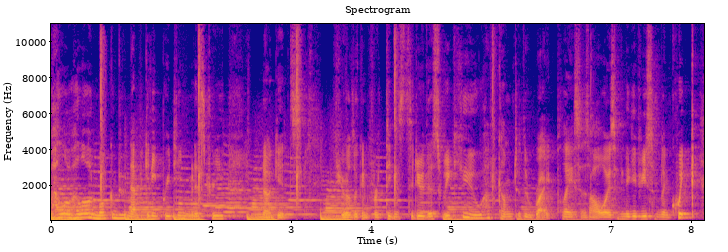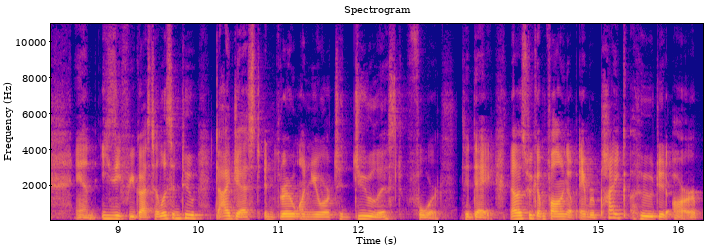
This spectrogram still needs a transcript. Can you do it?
hello, hello, and welcome to Navigating Preteen Ministry Nuggets. If you're looking for things to do this week, you have come to the right place. As always, I'm going to give you something quick and easy for you guys to listen to, digest, and throw on your to do list for today. Now, this week I'm following up Amber Pike, who did our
